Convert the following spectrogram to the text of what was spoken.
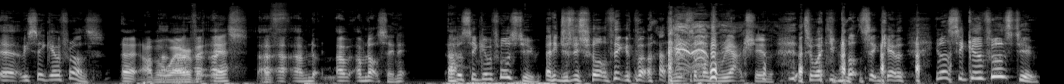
have you seen Game of Thrones? uh, I'm aware of it. I- I- yes, I, I've- I, I've not. I've I've not seen it. Not seen Game of Thrones, Stu. And he does this whole thing about that. It's someone's reaction to when you've not seen Game of You not seen of Thrones, Stu?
